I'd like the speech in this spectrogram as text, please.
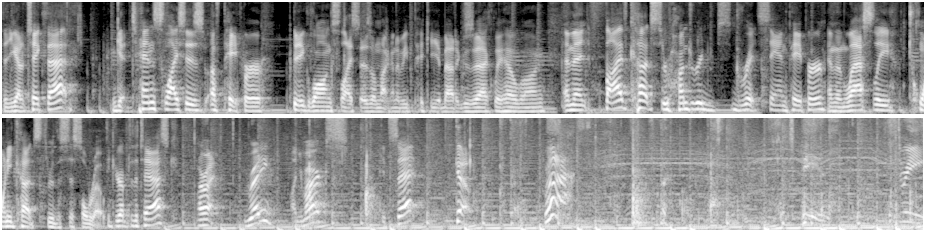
Then you gotta take that, get 10 slices of paper, big long slices. I'm not gonna be picky about exactly how long. And then five cuts through 100 grit sandpaper. And then lastly, 20 cuts through the sisal rope. Think you're up to the task? All right, ready? On your marks, get set, go. Ah! Two, three.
